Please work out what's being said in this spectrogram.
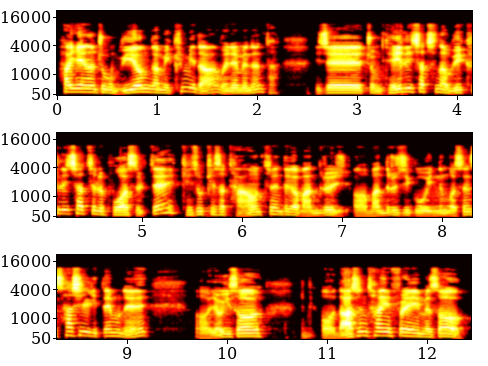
하기에는 조금 위험감이 큽니다. 왜냐면은 다 이제 좀 daily 차트나 weekly 차트를 보았을 때 계속해서 downtrend가 만들어 어, 만들어지고 있는 것은 사실이기 때문에 어, 여기서 어, 낮은 time frame에서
